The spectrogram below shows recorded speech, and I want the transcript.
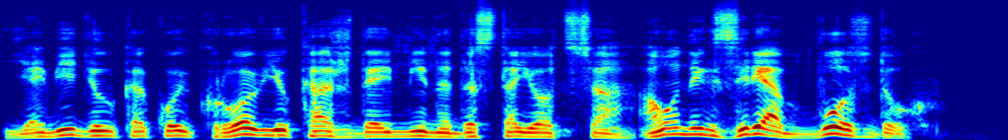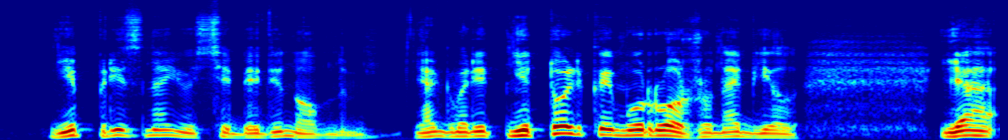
"Я видел, какой кровью каждая мина достается, а он их зря в воздух. Не признаю себя виновным. Я, говорит, не только ему рожу набил. Я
